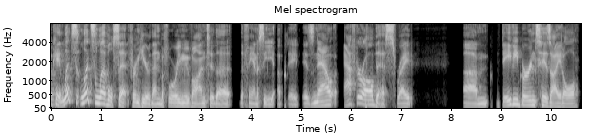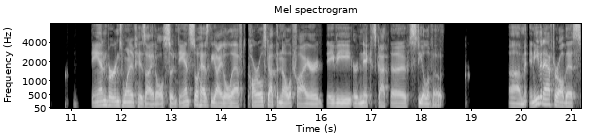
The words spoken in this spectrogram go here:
Okay, let's let's level set from here then before we move on to the the fantasy update. Is now after all this, right? Um Davie burns his idol. Dan burns one of his idols. So Dan still has the idol left. Carl's got the nullifier. Davie or Nick's got the steal a vote. Um and even after all this,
